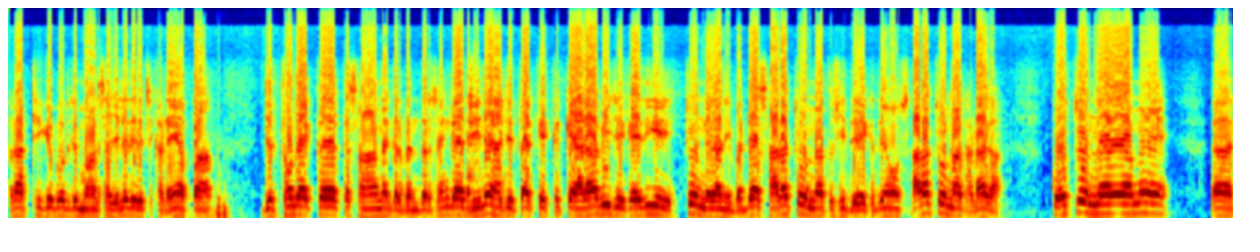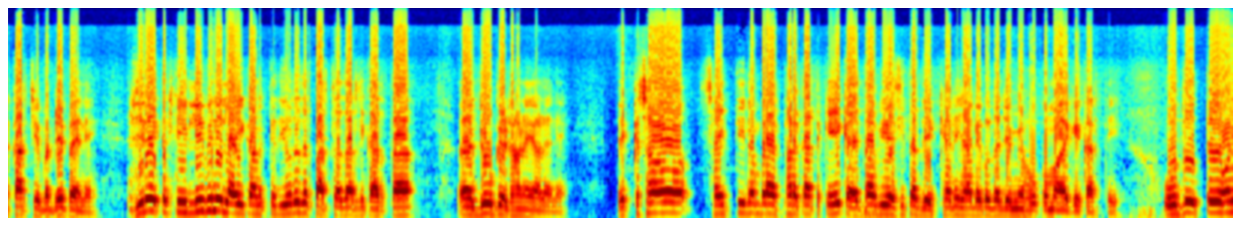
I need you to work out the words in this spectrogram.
ਰਾਠੀ ਕੇ ਬੁਰਜ ਮਾਨਸਾ ਜ਼ਿਲ੍ਹੇ ਦੇ ਵਿੱਚ ਖੜੇ ਹਾਂ ਆਪਾਂ। ਜਿੱਥੋਂ ਦਾ ਇੱਕ ਕਿਸਾਨ ਹੈ ਗੁਰਵਿੰਦਰ ਸਿੰਘ ਹੈ, ਜਿਹਨੇ ਹਜੇ ਤੱਕ ਇੱਕ ਕਿਆਰਾ ਵੀ ਜੇ ਕਹਿ ਦਈਏ, ਝੋਨੇ ਦਾ ਨਹੀਂ ਵੱਢਿਆ। ਸਾਰਾ ਝੋਨਾ ਤੁਸੀਂ ਦੇਖਦੇ ਹੋ, ਸਾਰਾ ਝੋਨਾ ਖੜਾਗਾ ਕੁਝ ਝੋਨੇ ਦੇ ਉਹਨੇ ਘਰ 'ਚ ਵੱਡੇ ਪਏ ਨੇ। ਜਿਹਨੇ ਇੱਕ ਤੀਲੀ ਵੀ ਨਹੀਂ ਲਾਈ ਕਣਕ ਦੀ, ਉਹਦੇ ਤੇ ਪਰਚਾ ਦਰਜ ਕਰਤਾ ਜੋਗੇ ਥਾਣੇ ਵਾਲਿਆਂ ਨੇ। 137 ਨੰਬਰ ਐਫਆਰ ਕੱਟ ਕੇ ਇਹ ਕਹਿਤਾ ਵੀ ਅਸੀਂ ਤਾਂ ਦੇਖਿਆ ਨਹੀਂ ਸਾਡੇ ਕੋਲ ਤਾਂ ਜਿਵੇਂ ਹੁਕਮ ਆ ਕੇ ਕਰਤੇ। ਉਦੋਂ ਉੱਤੇ ਹੁਣ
